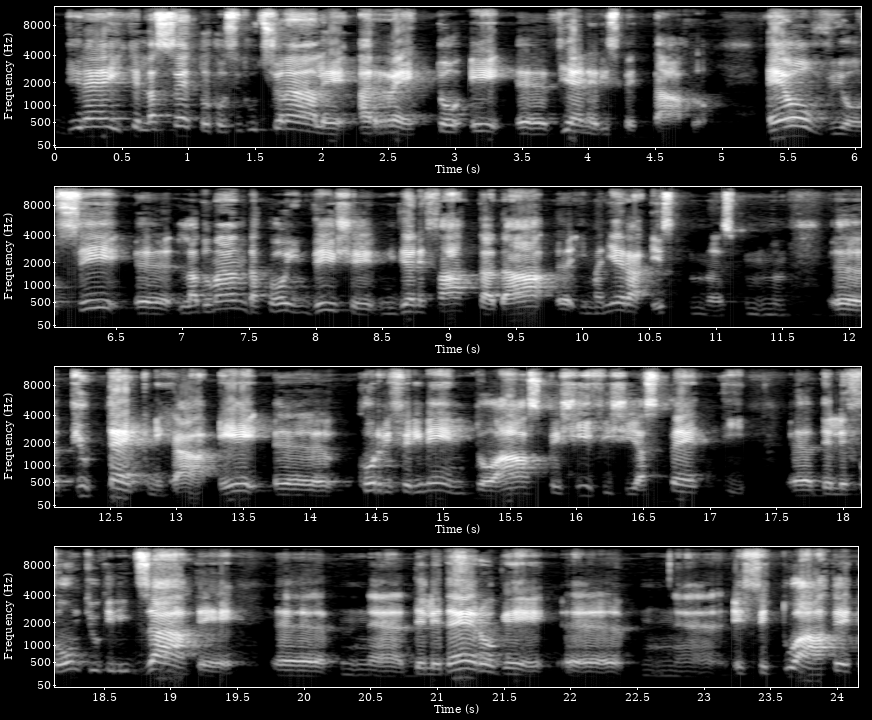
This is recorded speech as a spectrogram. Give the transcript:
direi che l'assetto costituzionale ha retto e eh, viene rispettato. È ovvio, se eh, la domanda poi invece mi viene fatta da, eh, in maniera es, mh, eh, più tecnica e eh, con riferimento a specifici aspetti eh, delle fonti utilizzate, eh, mh, delle deroghe mh, effettuate,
